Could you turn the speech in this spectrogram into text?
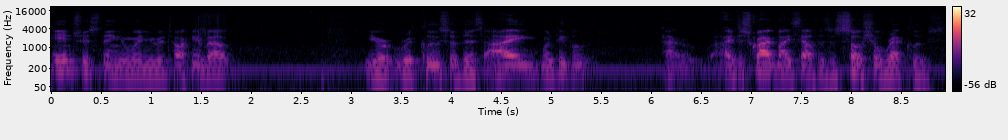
Interesting when you were talking about your reclusiveness. I, when people, I, I describe myself as a social recluse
